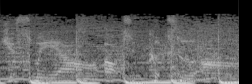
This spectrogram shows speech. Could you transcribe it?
Je suis en hors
